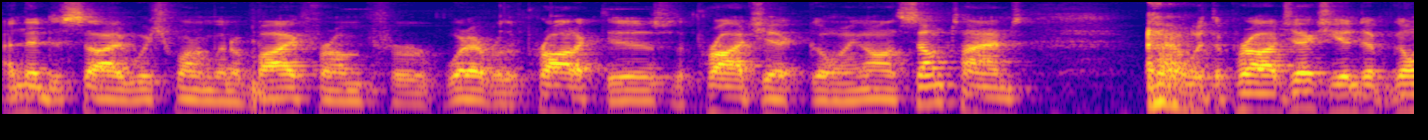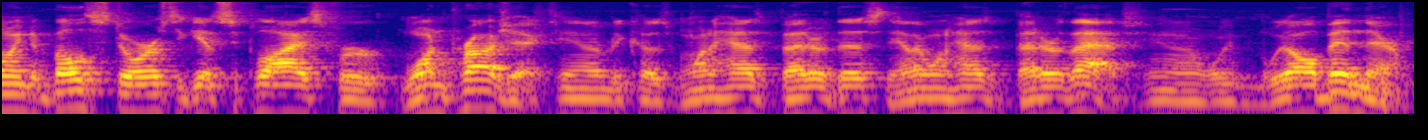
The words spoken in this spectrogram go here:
and then decide which one I'm going to buy from for whatever the product is, the project going on. Sometimes with the projects, you end up going to both stores to get supplies for one project, you know, because one has better this, the other one has better that. You know, we've we all been there.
